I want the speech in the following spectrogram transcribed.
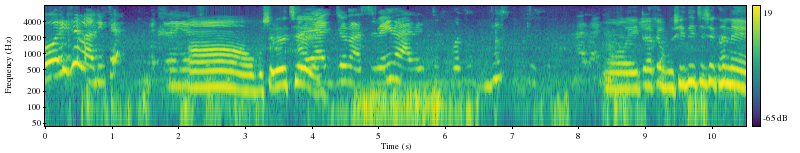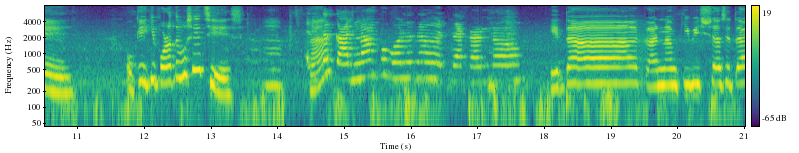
ওই যে বাড়িতে। ও ও বসে রয়েছে। একজন আসবেই না ও এইটাকে বসিয়ে দিয়েছিস এখানে ওকে কি পড়াতে বসিয়েছিস? হ্যাঁ? এটা কার নাম বলে দাও এটা কার নাম? এটা কার নাম কি বিশ্বাস এটা?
